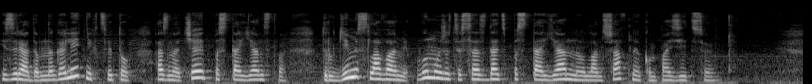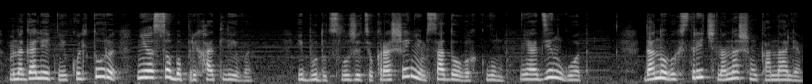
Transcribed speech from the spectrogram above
из ряда многолетних цветов означает постоянство. Другими словами, вы можете создать постоянную ландшафтную композицию. Многолетние культуры не особо прихотливы и будут служить украшением садовых клумб не один год. До новых встреч на нашем канале!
